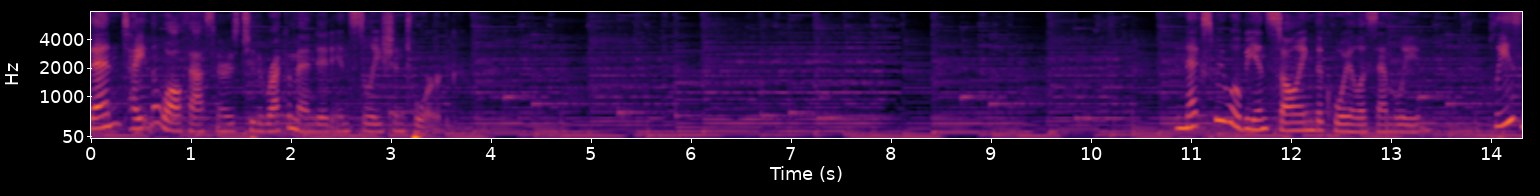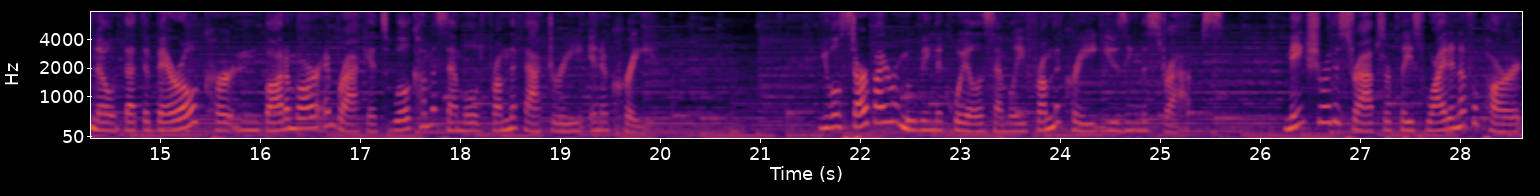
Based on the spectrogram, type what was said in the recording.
Then tighten the wall fasteners to the recommended installation torque. Next we will be installing the coil assembly. Please note that the barrel, curtain, bottom bar, and brackets will come assembled from the factory in a crate. You will start by removing the coil assembly from the crate using the straps. Make sure the straps are placed wide enough apart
